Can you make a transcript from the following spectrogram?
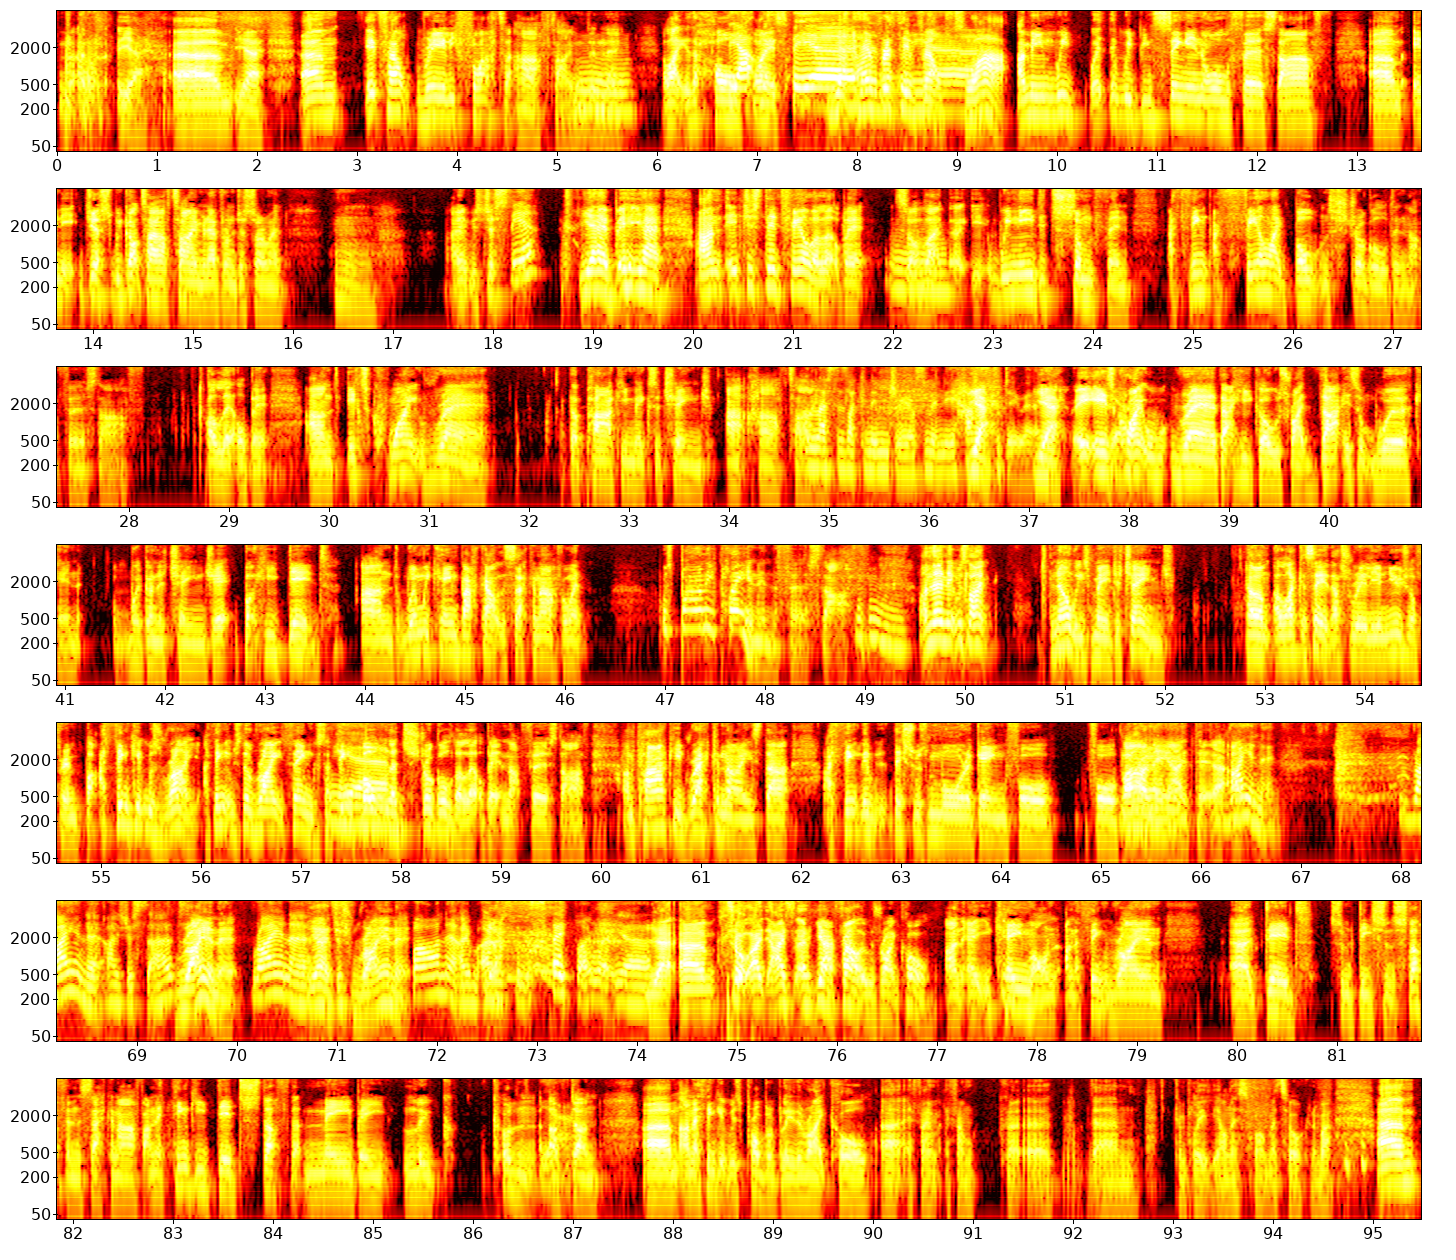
yeah, um, yeah. Um, it felt really flat at half time, didn't it? Like the whole Mm. The place. atmosphere Yeah, and- everything felt yeah. flat. I mean, we we'd been singing all the first half, um, and it just we got to half time, and everyone just sort of went, hmm. And it was just Beer? yeah, but yeah, and it just did feel a little bit sort of like Mm. uh, we needed something. I think I feel like Bolton struggled in that first half a little bit, and it's quite rare that Parky makes a change at half time. Unless there's like an injury or something, he has yeah, to do it. yeah, it is Yeah. quite rare that he goes right. That isn't working. We're going to change it, but he did. And when we came back out the second half, I went, "Was Barney playing in the first half?" and then it was like, "No, he's made a change." Um, like I say, that's really unusual for him, but I think it was right. I think it was the right thing because I think Yeah. Bolton had struggled a little bit in that first half, and Parky'd recognised that. I think this was more a game for for Barney. I Ryan think it. Ryan it. Ryan it, I just said. Ryan it. Ryan it. Yeah, just Ryan it. Barnett, I, I was going to say, I went, yeah. Yeah. Um, so I, I, uh, yeah, I felt it was right call, and uh, he came on, and I think Ryan uh, did some decent stuff in the second half, and I think he did stuff that maybe Luke couldn't Yeah. have done, um, and I think it was probably the right call, uh, if I'm if I'm uh, um, completely honest. What am I talking about? um,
